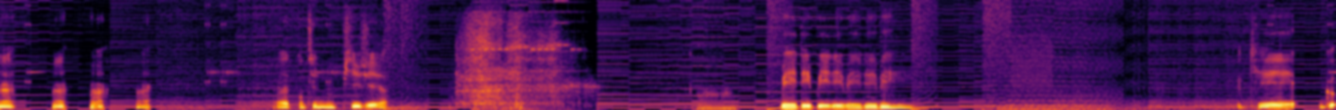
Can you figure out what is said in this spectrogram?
Hein, hein, hein. Elle va tenter de me piéger là. Bidi bidi bidi. Ok, go.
